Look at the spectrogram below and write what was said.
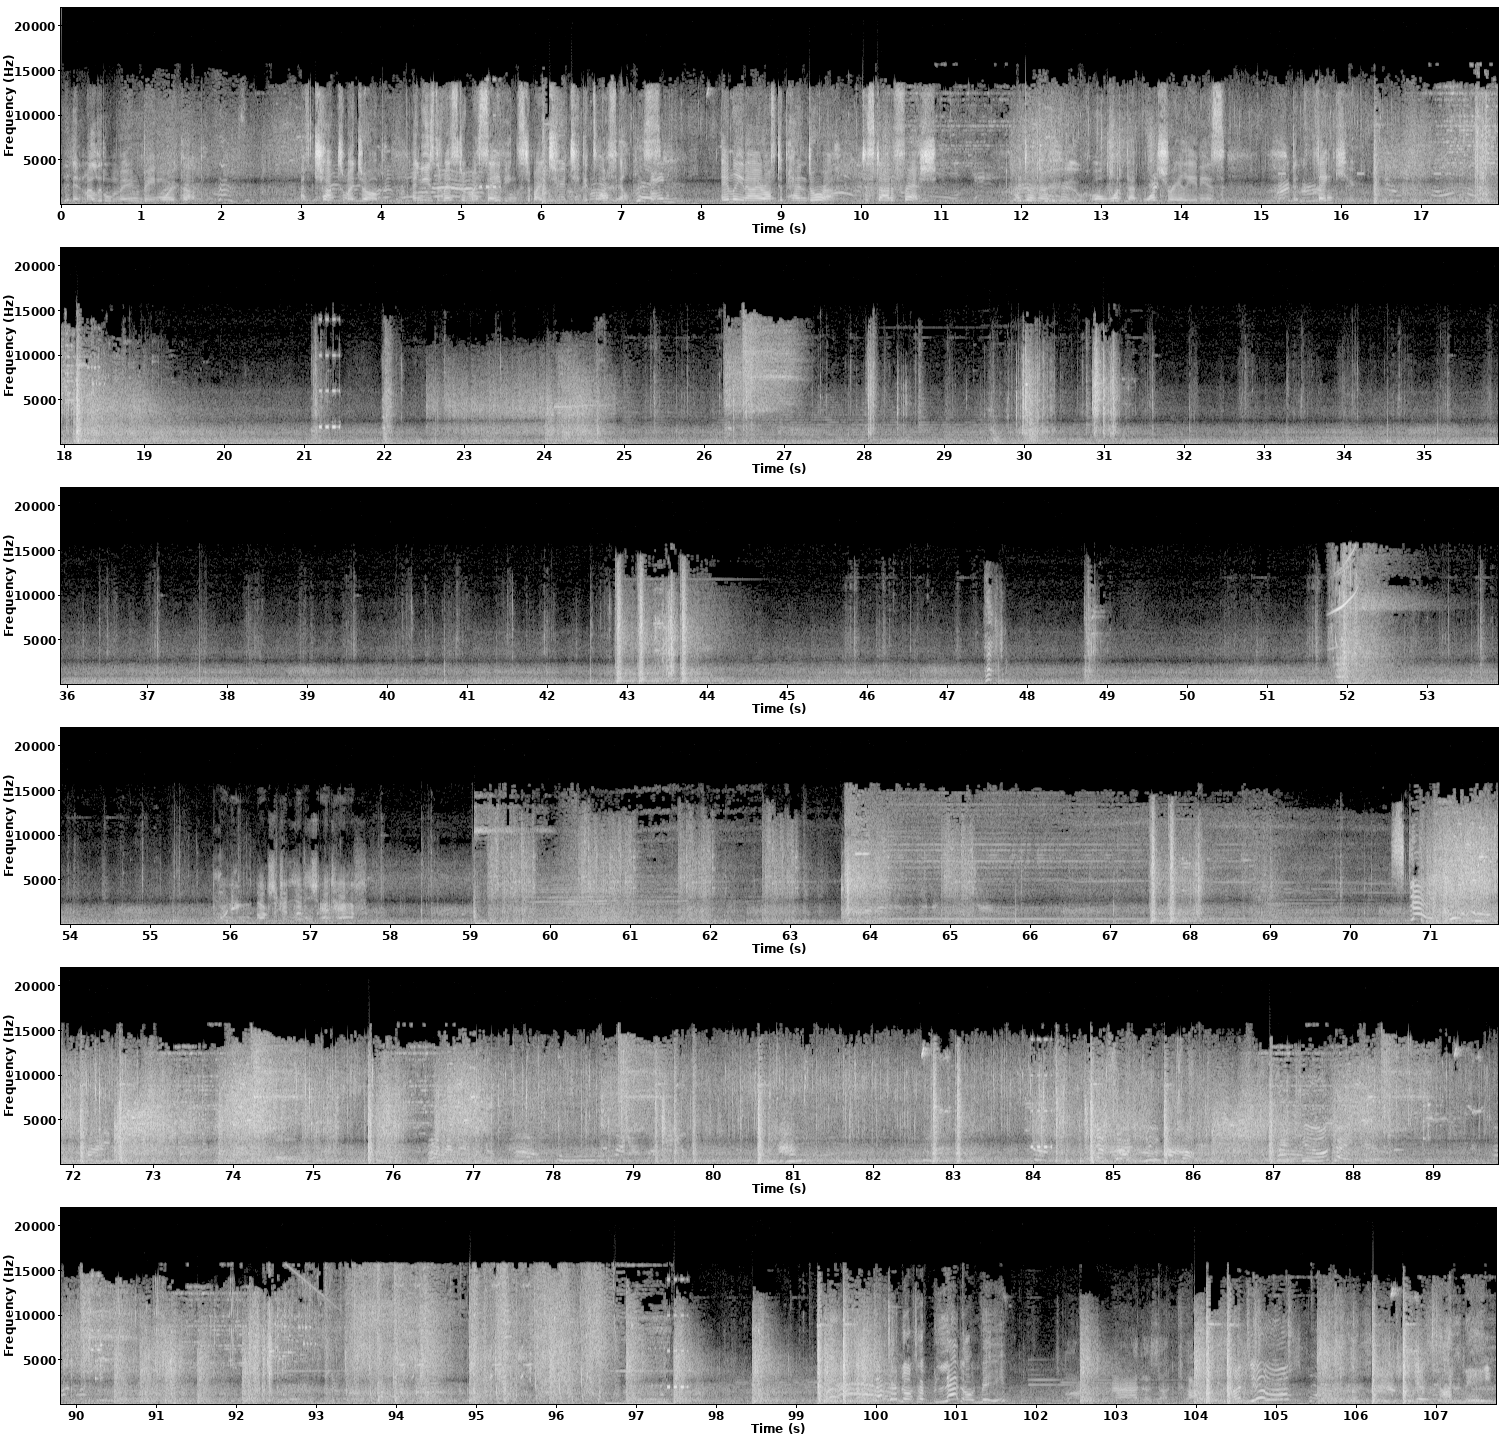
Then my little moonbeam woke up. I've chucked my job and used the rest of my savings to buy two tickets off Elpis. Emily and I are off to Pandora to start afresh. I don't know who or what that watcher alien is, but thank you. Adieu. You got me.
